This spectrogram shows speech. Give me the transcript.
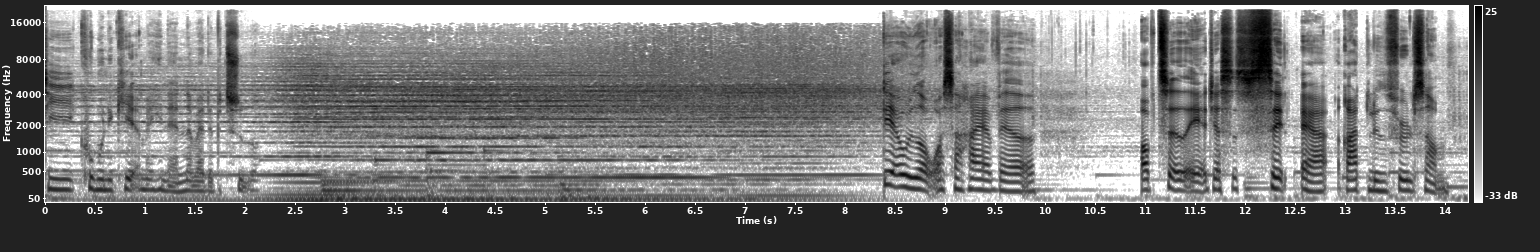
de kommunikerer med hinanden og hvad det betyder. Derudover så har jeg været optaget af, at jeg selv er ret lydfølsom.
